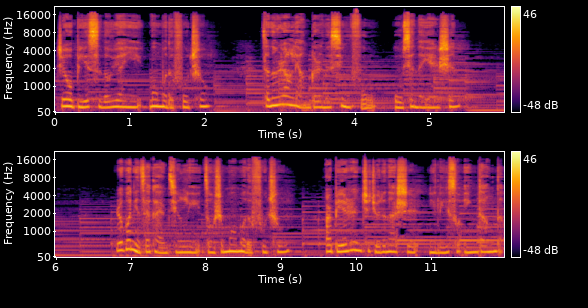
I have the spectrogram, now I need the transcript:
只有彼此都愿意默默的付出，才能让两个人的幸福无限的延伸。如果你在感情里总是默默的付出，而别人却觉得那是你理所应当的，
